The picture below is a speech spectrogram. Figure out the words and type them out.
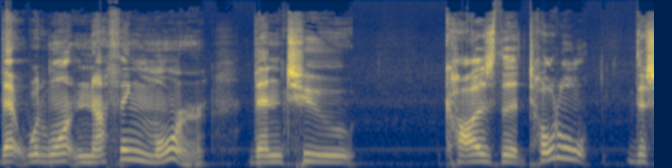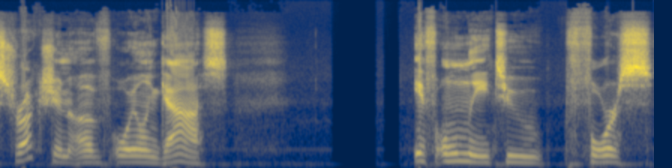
that would want nothing more than to cause the total destruction of oil and gas, if only to force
